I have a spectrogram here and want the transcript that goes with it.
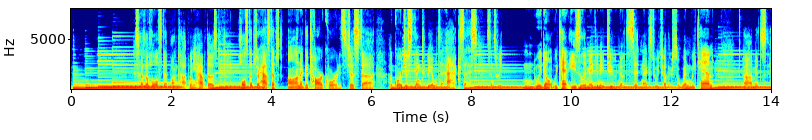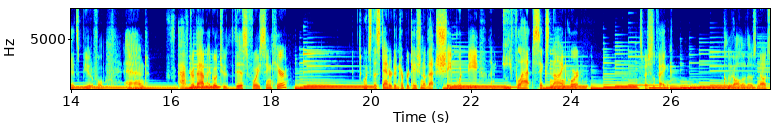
This has a whole step on top. When you have those whole steps or half steps on a guitar chord, it's just uh, a gorgeous thing to be able to access since we we don't we can't easily make any two notes sit next to each other. So when we can, um, it's it's beautiful. And after that, I go to this voicing here, which the standard interpretation of that shape would be an E flat 6 9 chord, especially if I include all of those notes.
